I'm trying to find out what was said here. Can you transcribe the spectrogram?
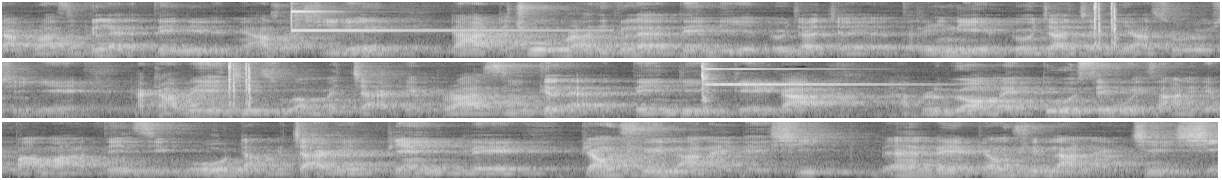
ဒါဘရာဇီးကလပ်အသင်းတွေလည်းများစွာရှိတယ်။ဒါတချို့ဘရာဇီးကလပ်အသင်းတွေရဲ့ပြောကြားချက်သတင်းတွေရဲ့ပြောကြားချက်အရဆိုလို့ရှိရင်ဒါဂါဘရီယယ်ဂျေဆုကမကြခင်ဘရာဇီးကလပ်အသင်းတွေတဲကဒါ ဘယ်လိုပြောရမလဲသူ့ကိုစိတ်ဝင်စားနေတဲ့ပါမာအသင်းစီကိုဒါမကြခင်ပြန်လေပြောင်းရွှေ့လာနိုင်တယ်ရှိပြန်လေပြောင်းရွှေ့လာနိုင်ခြေရှိ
